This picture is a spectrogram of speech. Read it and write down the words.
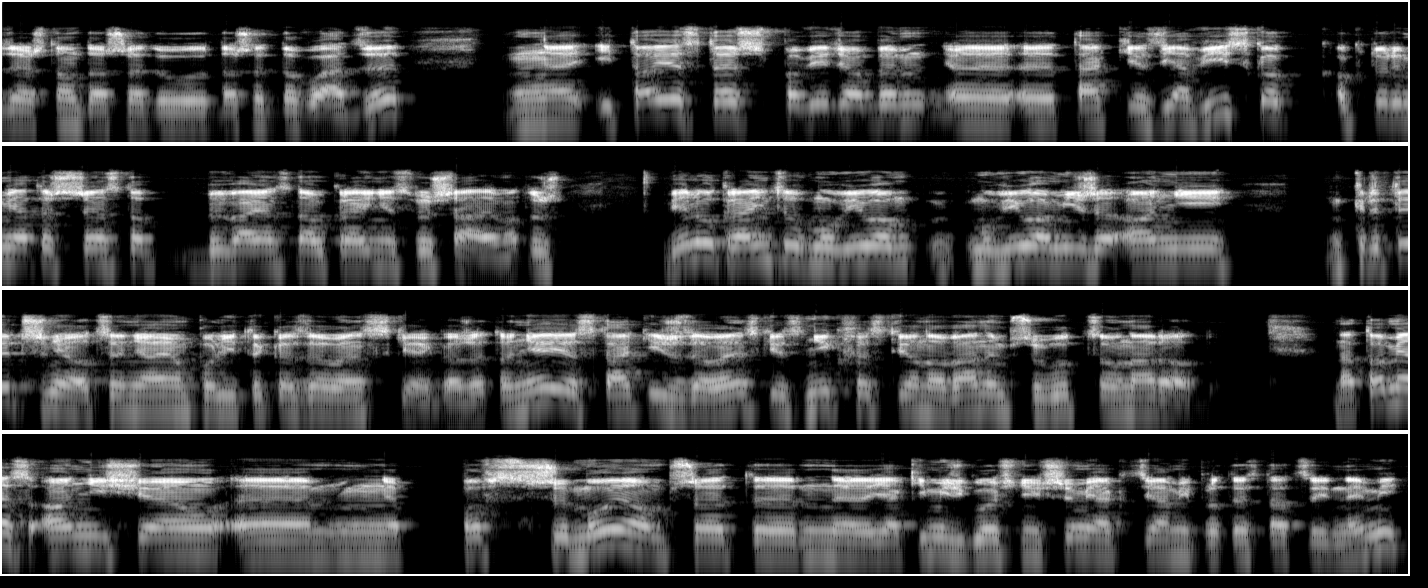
zresztą doszedł, doszedł do władzy. I to jest też, powiedziałbym, takie zjawisko, o którym ja też często bywając na Ukrainie słyszałem. Otóż Wielu Ukraińców mówiło, mówiło mi, że oni krytycznie oceniają politykę Zełenskiego, że to nie jest tak, iż Zełenski jest niekwestionowanym przywódcą narodu. Natomiast oni się powstrzymują przed jakimiś głośniejszymi akcjami protestacyjnymi,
